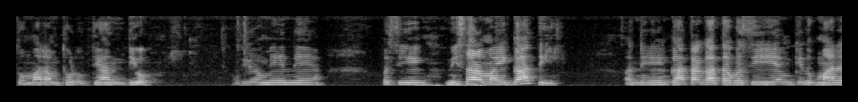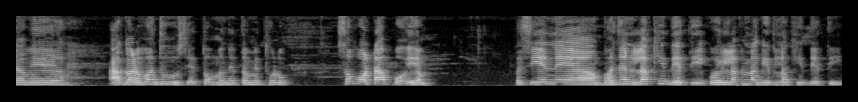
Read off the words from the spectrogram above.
તો મારામાં થોડું ધ્યાન દ્યો. એટલે અમે એને પછી નિશાળમાં એ ગાતી અને ગાતા ગાતા પછી એમ કીધું કે, મારે હવે આગળ વધવું છે, તો મને તમે થોડુંક સપોર્ટ આપો એમ. પછી એને ભજન લખી દેતી, કોઈ લગ્ન ગીત લખી દેતી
